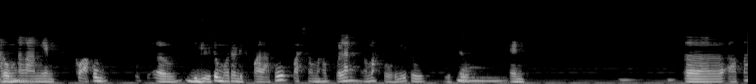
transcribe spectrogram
aku Mhm. ngalamin, kok aku, judul itu muter di kepalaku pas mama pulang, mama bawain itu, gitu. Mmm. Dan eee, apa,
